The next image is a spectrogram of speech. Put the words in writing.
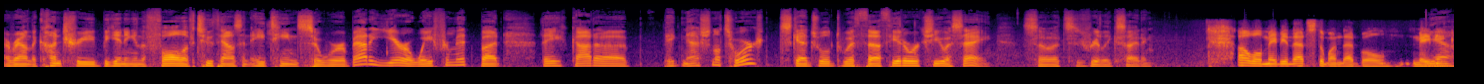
around the country, beginning in the fall of 2018. So we're about a year away from it, but they got a big national tour scheduled with uh, TheaterWorks USA. So it's really exciting. Oh well, maybe that's the one that will maybe Yeah.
